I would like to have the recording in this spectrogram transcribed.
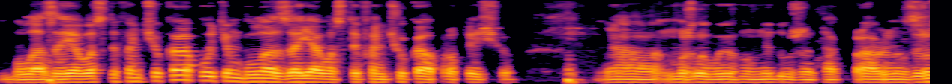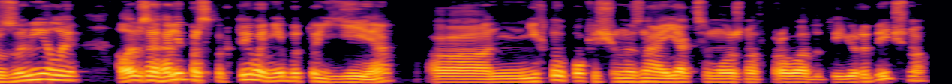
Була заява Стефанчука. Потім була заява Стефанчука про те, що е, можливо його не дуже так правильно зрозуміли, але взагалі перспектива нібито є. Е, Ніхто поки що не знає, як це можна впровадити юридично,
